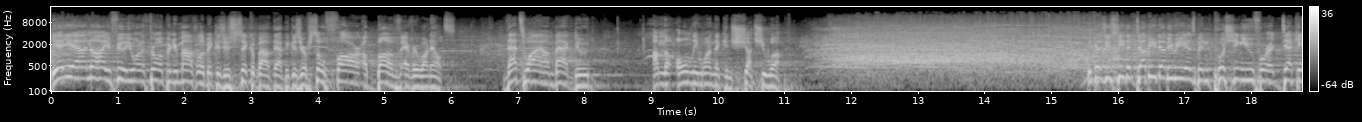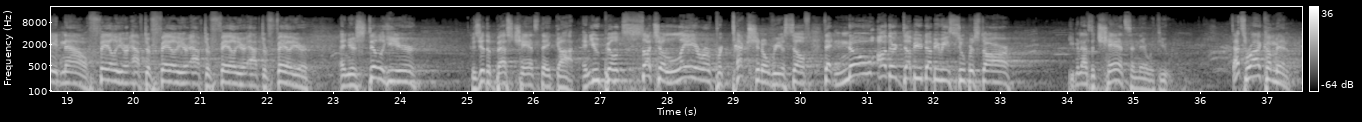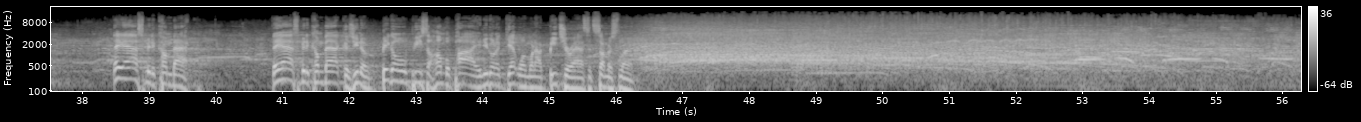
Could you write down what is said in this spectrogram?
Yeah, yeah, I know how you feel. You want to throw up in your mouth a little bit because you're sick about that, because you're so far above everyone else. That's why I'm back, dude. I'm the only one that can shut you up. Because you see, the WWE has been pushing you for a decade now. Failure after failure after failure after failure. And you're still here because you're the best chance they got. And you built such a layer of protection over yourself that no other WWE superstar even has a chance in there with you. That's where I come in. They asked me to come back. They asked me to come back because, you know, big old piece of humble pie, and you're going to get one when I beat your ass at SummerSlam.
